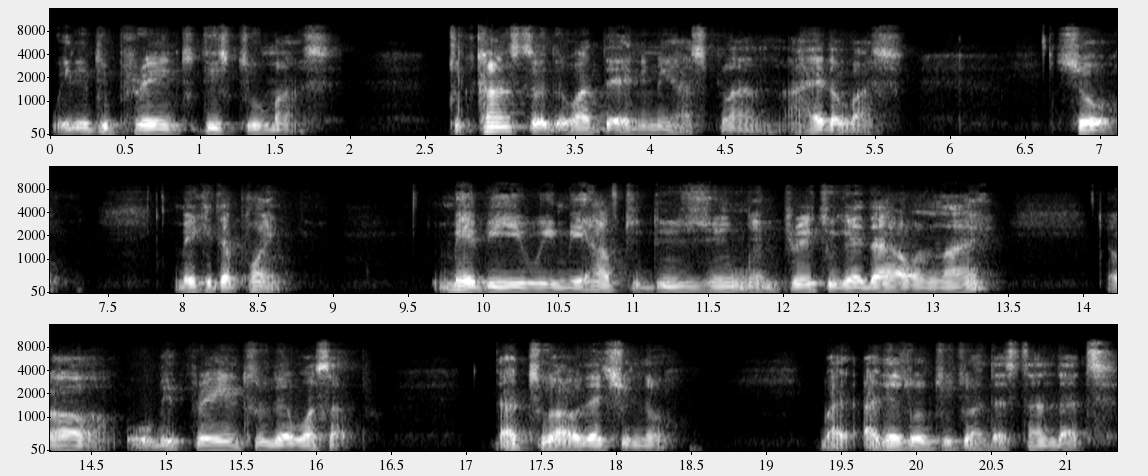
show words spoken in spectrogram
We need to pray into these two months to cancel the, what the enemy has planned ahead of us. So make it a point. Maybe we may have to do zoom and pray together online or we'll be praying through the whatsapp. That too i'll let you know. But i just want you to understand that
